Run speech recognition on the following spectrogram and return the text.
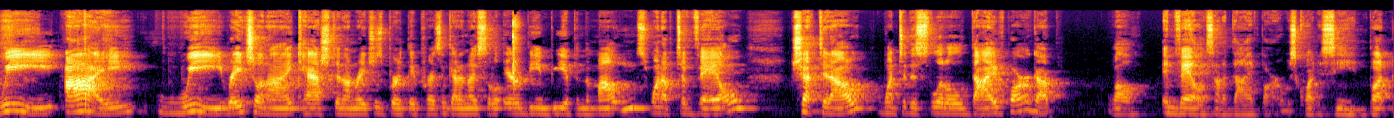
we, I, we, Rachel and I cashed in on Rachel's birthday present, got a nice little Airbnb up in the mountains, went up to Vail, checked it out, went to this little dive bar, got, well, in Vail, it's not a dive bar. It was quite a scene, but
